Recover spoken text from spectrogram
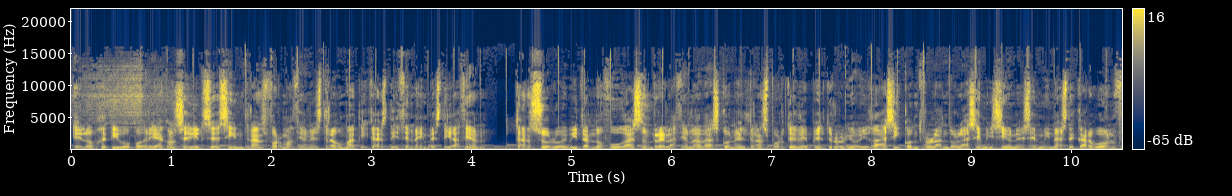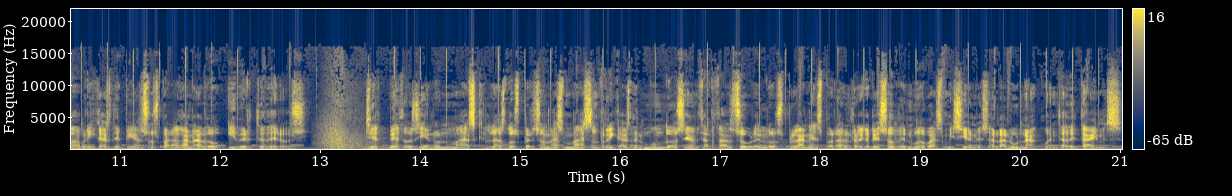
El objetivo podría conseguirse sin transformaciones traumáticas, dice la investigación, tan solo evitando fugas relacionadas con el transporte de petróleo y gas y controlando las emisiones en minas de carbón, fábricas de piensos para ganado y vertederos. Jeff Bezos y Elon Musk, las dos personas más ricas del mundo, se enzarzan sobre los planes para el regreso de nuevas misiones a la Luna, cuenta The Times.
